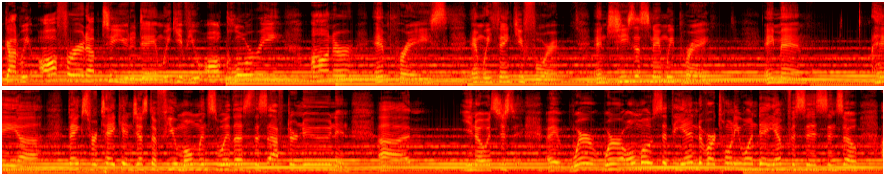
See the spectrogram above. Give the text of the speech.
God, we offer it up to you today and we give you all glory, honor, and praise. And we thank you for it. In Jesus' name we pray. Amen. Hey, uh, thanks for taking just a few moments with us this afternoon. And, uh, you know, it's just we're we're almost at the end of our 21 day emphasis, and so uh,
